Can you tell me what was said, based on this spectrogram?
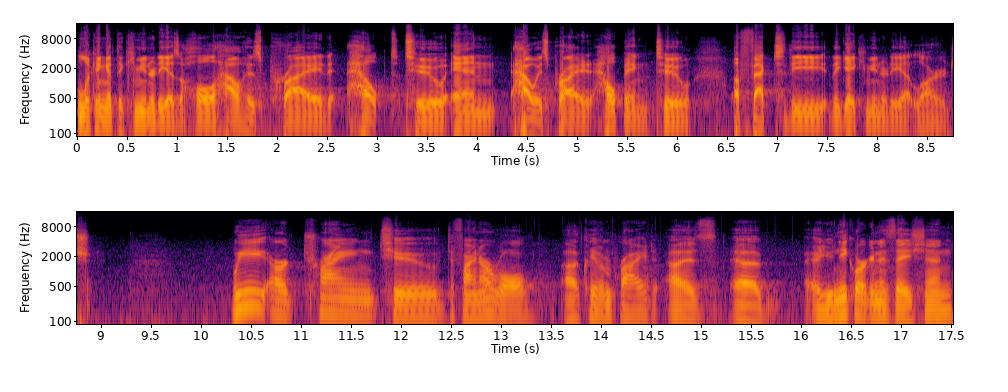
looking at the community as a whole, how has Pride helped to, and how is Pride helping to affect the, the gay community at large? We are trying to define our role, uh, Cleveland Pride, as a, a unique organization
